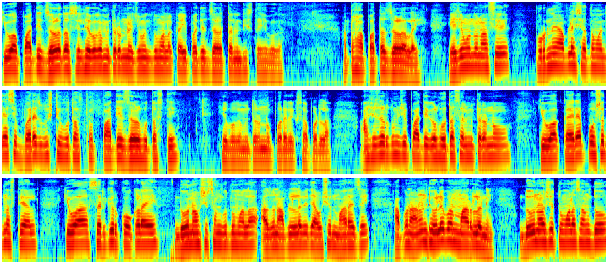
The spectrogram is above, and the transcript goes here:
किंवा पाते जळत असेल हे बघा मित्रांनो याच्यामध्ये तुम्हाला काही पाते जळताना दिसतं हे बघा. आता हा पाता जळाला आहे याच्यामधून असे पूर्ण आपल्या शेतामध्ये असे बऱ्याच गोष्टी होत असतात. पाते जळ होत असते. हे बघा मित्रांनो परत एक सापडला. असे जर तुमचे पातेगळ होत असेल मित्रांनो किंवा कैऱ्या पोसत नसत्याल किंवा सरकीवर कोकडा आहे दोन औषध सांगतो तुम्हाला. अजून आपल्याला बी ते औषध मारायचं आहे आपण आणून ठेवलं पण मारलं नाही. दोन औषध तुम्हाला सांगतो.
